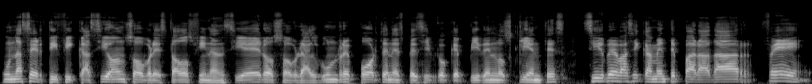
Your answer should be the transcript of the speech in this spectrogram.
una certificación sobre estados financieros, sobre algún reporte en específico que piden los clientes, sirve básicamente para dar fe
